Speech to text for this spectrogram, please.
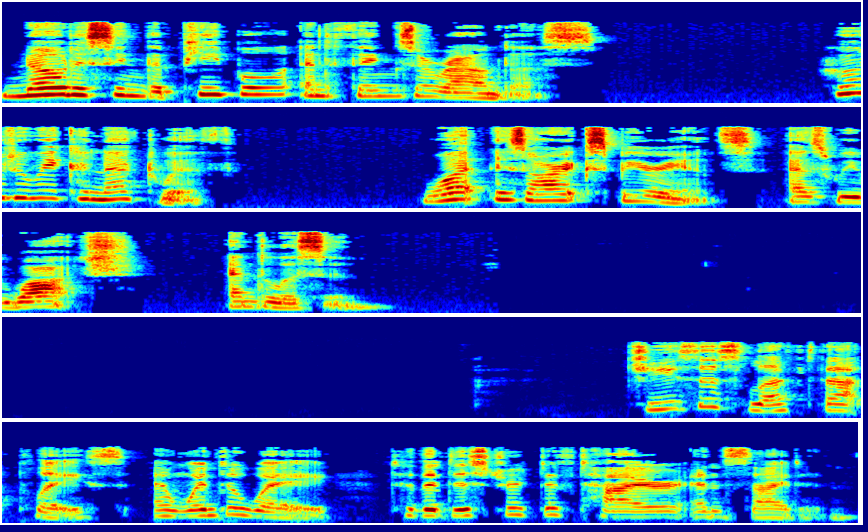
noticing the people and things around us. Who do we connect with? What is our experience as we watch and listen? Jesus left that place and went away to the district of Tyre and Sidon.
